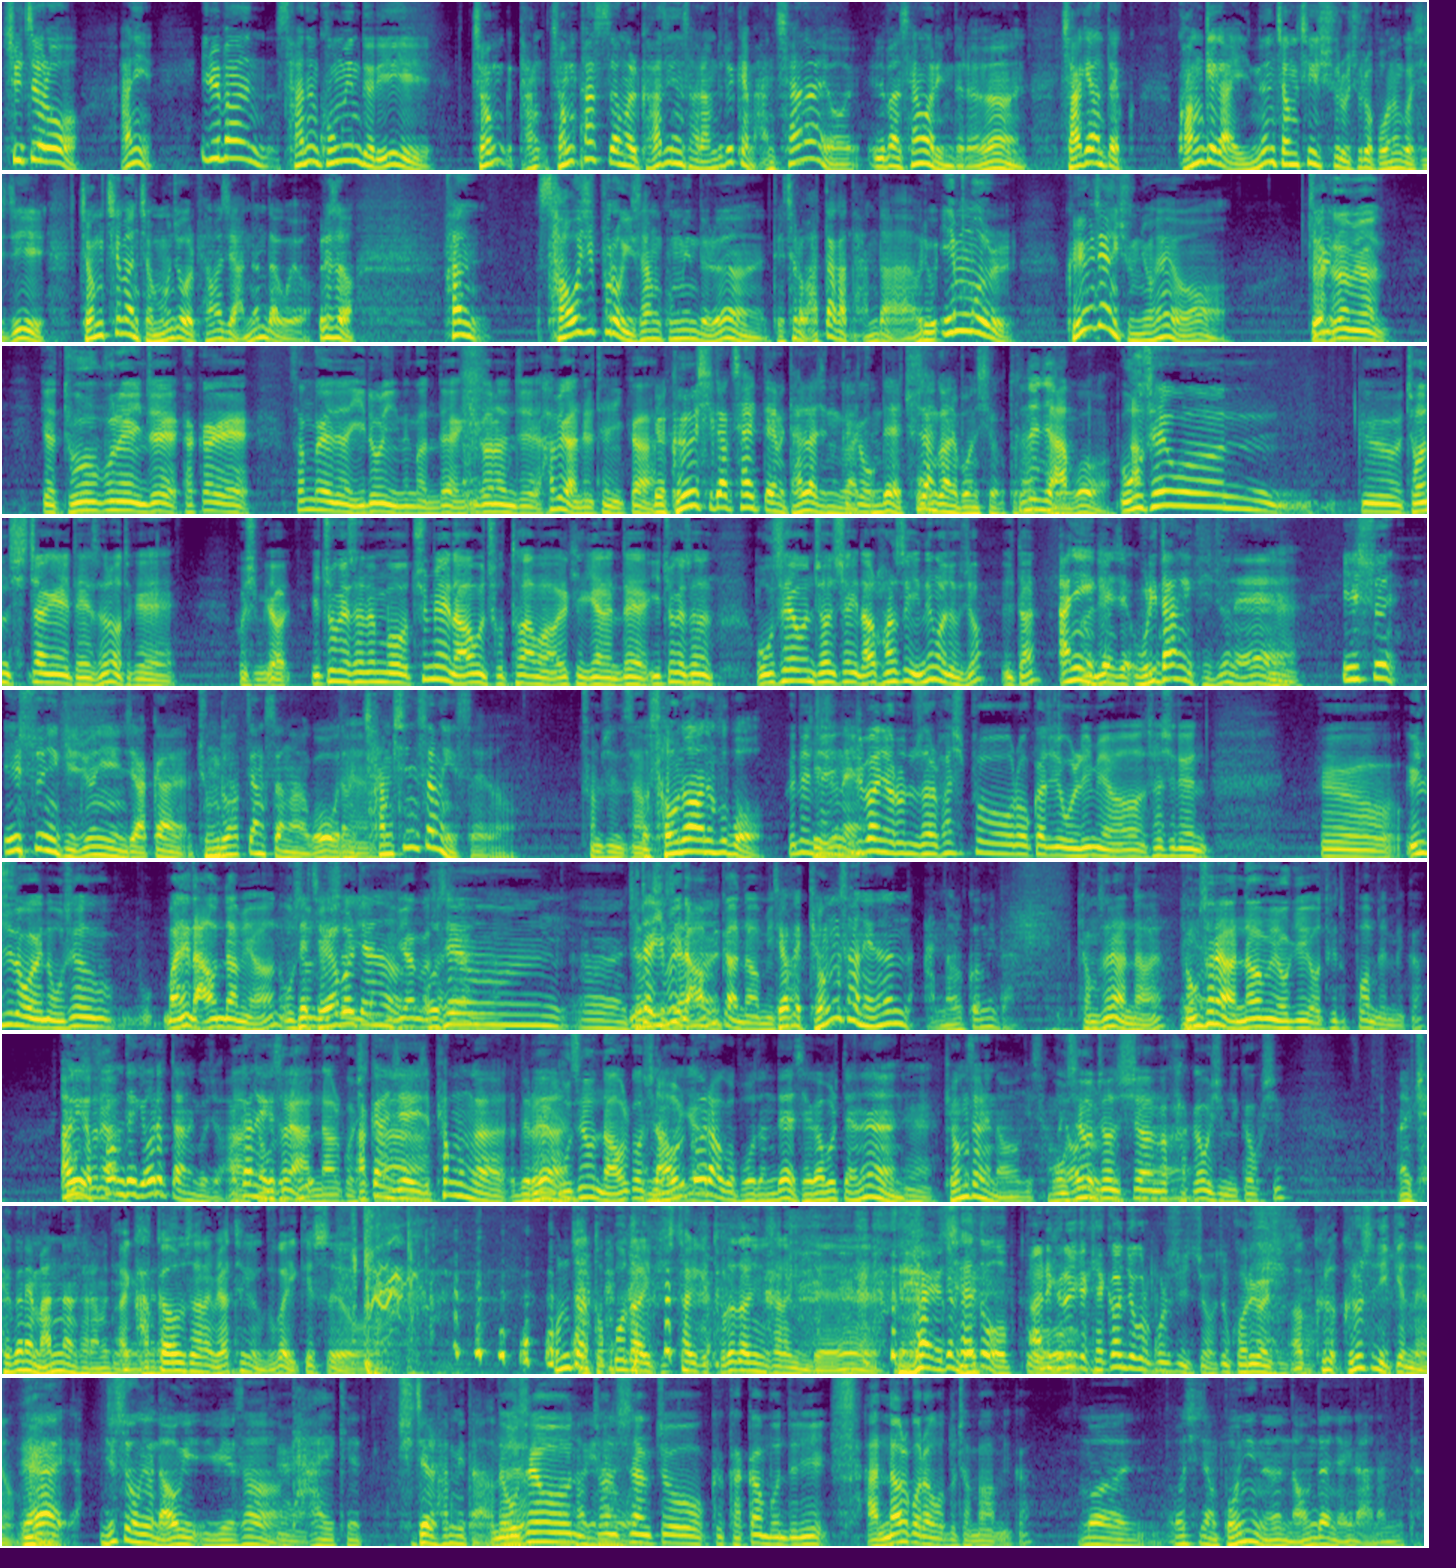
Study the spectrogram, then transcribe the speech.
실제로 아니 일반 사는 국민들이 정, 당, 정파성을 가진 사람들이 이렇게 많지 않아요. 일반 생활인들은 자기한테 관계가 있는 정치 이슈를 주로 보는 것이지 정치만 전문적으로 평하지 않는다고요. 그래서 한 4, 50% 이상 국민들은 대체로 왔다 갔다 한다. 그리고 인물 굉장히 중요해요. 자, 그러면 두 분의 이제 각각의 선거에 대한 이론이 있는 건데 이거는 이제 합의가 안 될 테니까 그러니까 그 시각 차이 때문에 달라지는 것 같은데 추장관을 보는 시각도 근데 이제 앞- 다르고 오세훈 그 전 시장에 대해서는 어떻게 보십니까? 이쪽에서는 뭐 추미애 나오면 좋다 막 이렇게 얘기하는데 이쪽에서는 오세훈 전 시장이 나올 가능성이 있는 거죠, 그죠? 일단 아니 이게? 이제 우리 당의 기준에 네. 일 1순 1순위 기준이 이제 아까 중도 확장성하고 그다음에 네. 참신성이 있어요. 참신상. 뭐 선호하는 후보 근데 이제 기준에 일반 여론조사를 80%까지 올리면 사실은 그 인지도가 있는 오세훈 만약 나온다면 오세훈 제가 볼 때는. 오세훈 어, 전 일단 이분이 나옵니까 안 나옵니까? 제가 경선에는 안 나올 겁니다. 경선에 안 나와요? 네. 경선에 안 나오면 여기 어떻게 포함됩니까? 아, 이게 경선에 포함되기 어렵다는 거죠. 아, 아까 경선에 안 나올 것이다. 아까 이제, 이제 평론가들은 네, 오세훈 나올 것이라고 나올 얘기하는- 거라고 보던데 제가 볼 때는 예. 경선에 나오기 상당히 오세훈 전 것이다. 시장과 가까우십니까 혹시? 아니 최근에 만난 사람한테 아니, 가까운 사람이 하태경 누가 있겠어요. 혼자 독고다이 비슷하게 이렇게 돌아다니는 사람인데 내가 요즘 새도 없고. 아니 그러니까 객관적으로 볼 수 있죠. 좀 거리가 있어서. 아, 그, 그럴 수는 있겠네요. 내가 뉴스 공격 나오기 위해서 네. 다 이렇게 취재를 합니다. 근데 그래요? 오세훈 전. 시장 쪽 그 가까운 분들이 안 나올 거라고도 전망합니까? 뭐, 오 시장 본인은 나온다는 이야기는 안 합니다.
